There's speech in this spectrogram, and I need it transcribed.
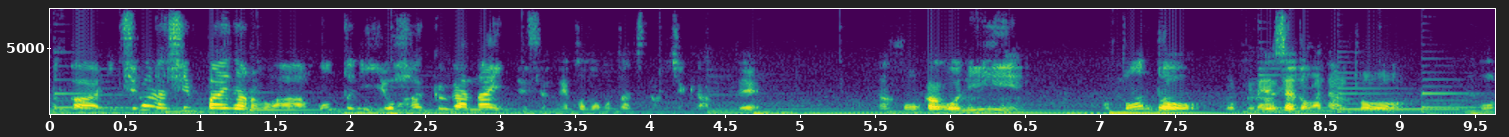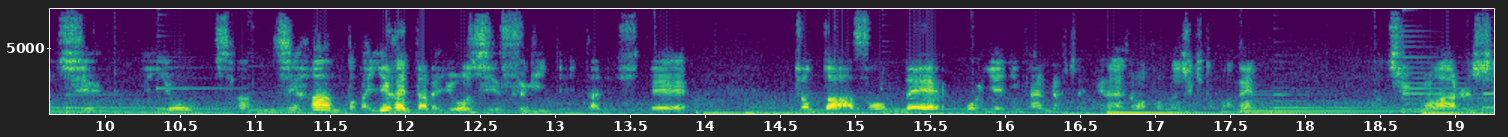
なんか一番心配なのは本当に余白がないんですよね、子供たちの時間って。放課後にほとんど6年生とかになると5時、3時半とか家帰ったら4時過ぎていたりして、ちょっと遊んでもう家に帰らなくちゃいけないとか、この時期とかね、十分あるし、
